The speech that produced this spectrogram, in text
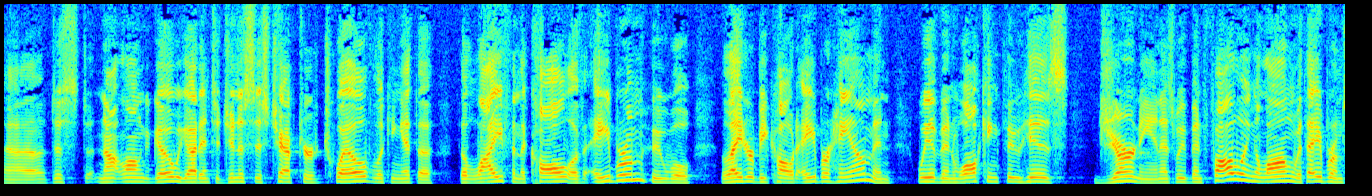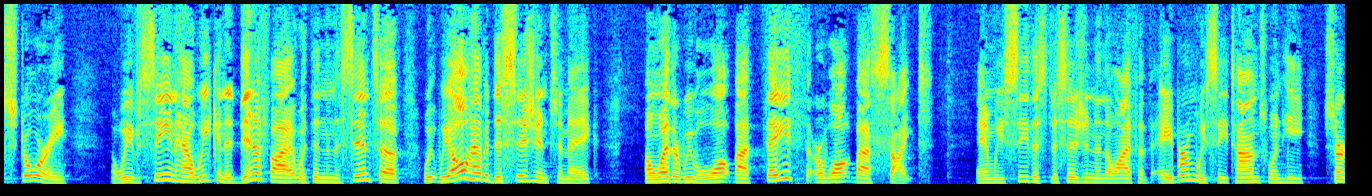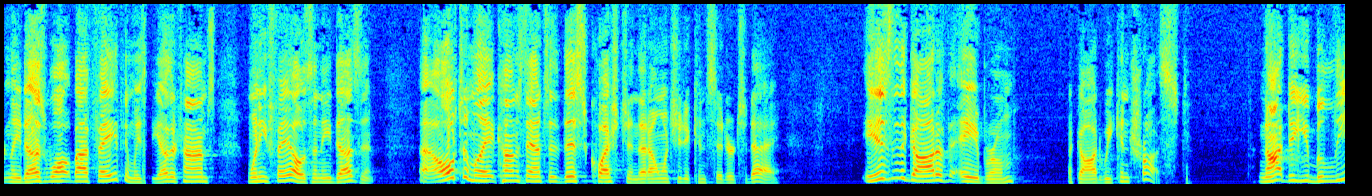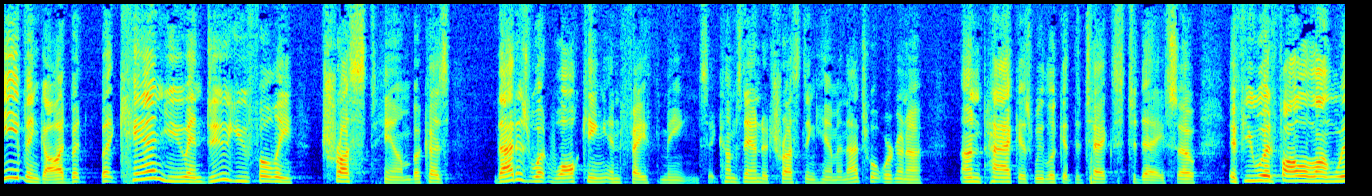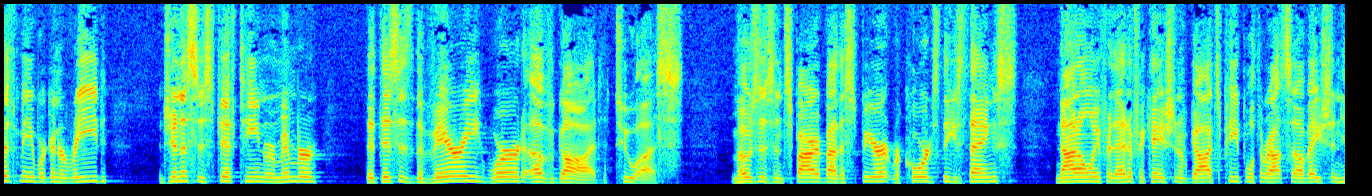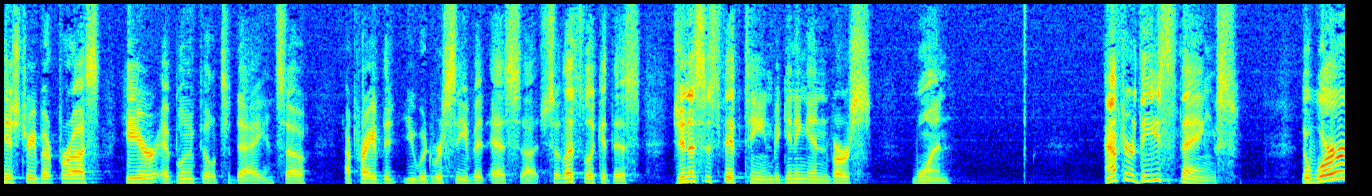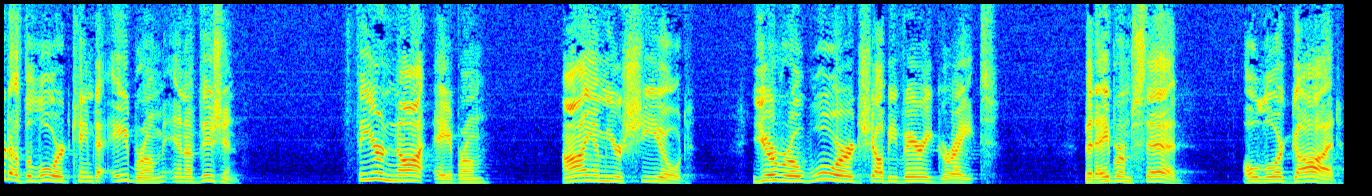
Uh, just not long ago, we got into Genesis chapter 12, looking at the, the life and the call of Abram, who will later be called Abraham. And we have been walking through his journey. And as we've been following along with Abram's story, we've seen how we can identify it within the sense of we, we all have a decision to make on whether we will walk by faith or walk by sight. And we see this decision in the life of Abram. We see times when he certainly does walk by faith, and we see other times when he fails and he doesn't. Uh, ultimately, it comes down to this question that I want you to consider today Is the God of Abram a God we can trust? Not do you believe in God, but, but can you and do you fully trust Him? Because that is what walking in faith means. It comes down to trusting Him, and that's what we're going to unpack as we look at the text today. So if you would follow along with me, we're going to read Genesis 15. Remember that this is the very word of God to us. Moses, inspired by the Spirit, records these things not only for the edification of God's people throughout salvation history, but for us here at Bloomfield today. And so I pray that you would receive it as such. So let's look at this. Genesis 15, beginning in verse 1. After these things, the word of the Lord came to Abram in a vision Fear not, Abram, I am your shield. Your reward shall be very great. But Abram said, O Lord God,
